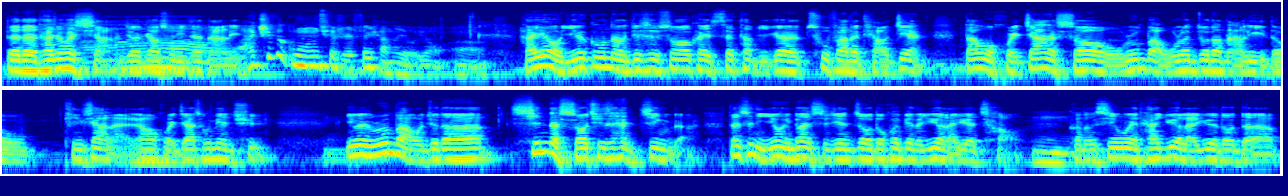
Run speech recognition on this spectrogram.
对对，它就会响，就会告诉你在哪里。啊，这个功能确实非常的有用啊。还有一个功能就是说可以 set up 一个触发的条件，当我回家的时候，Roomba 无论做到哪里都停下来，然后回家充电去。因为 Roomba 我觉得新的时候其实很静的，但是你用一段时间之后都会变得越来越吵，嗯，可能是因为它越来越多的，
